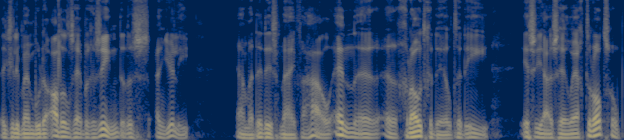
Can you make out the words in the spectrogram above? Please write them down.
Dat jullie mijn moeder Addens hebben gezien, dat is aan jullie. Ja, maar dit is mijn verhaal. En eh, een groot gedeelte die is er juist heel erg trots op.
